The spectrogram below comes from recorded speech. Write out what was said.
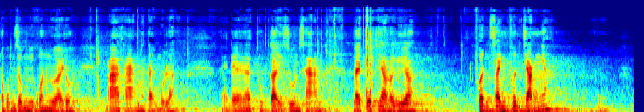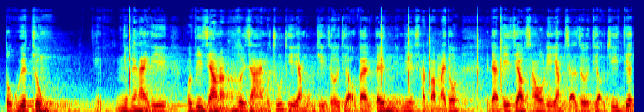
nó cũng giống như con người thôi 3 tháng là tẩy một lần. Đây là thuốc tẩy run sán. Và tiếp theo là cái phân xanh, phân trắng nhé tụ huyết trùng những cái này thì với video là nó hơi dài một chút thì em cũng chỉ giới thiệu về tên những cái sản phẩm này thôi. Để video sau thì em sẽ giới thiệu chi tiết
